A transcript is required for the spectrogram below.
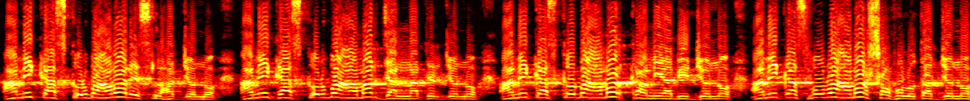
আমি কাজ করব আমার ইসলাহার জন্য। আমি কাজ করব আমার জান্নাতের জন্য। আমি কাজ করব আমার কামিয়াবির জন্য। আমি কাজ করব আমার সফলতার জন্য।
